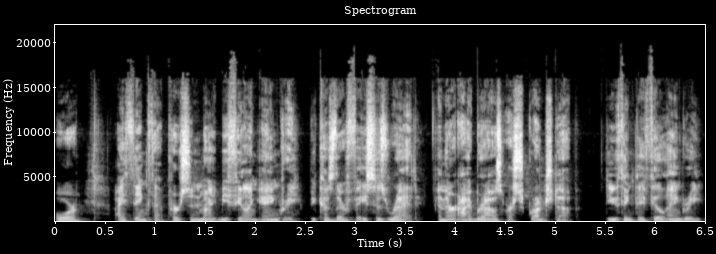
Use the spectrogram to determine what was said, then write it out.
Or, I think that person might be feeling angry because their face is red and their eyebrows are scrunched up. Do you think they feel angry?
